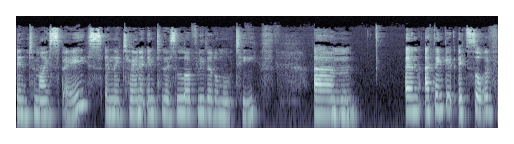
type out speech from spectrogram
into my space and they turn it into this lovely little motif. Um, Mm-hmm. And I think it, it's sort of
